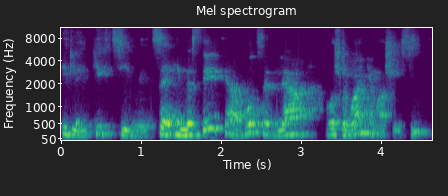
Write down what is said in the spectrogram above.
і для яких цілей. Це інвестиція або це для виживання вашої сім'ї.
